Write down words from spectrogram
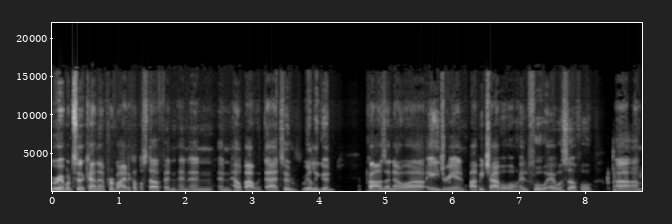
we were able to kind of provide a couple stuff and and and and help out with that. It's a really good cause. I know uh Adrian Papi Chavo El Fu, hey, what's up, fool? Um,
